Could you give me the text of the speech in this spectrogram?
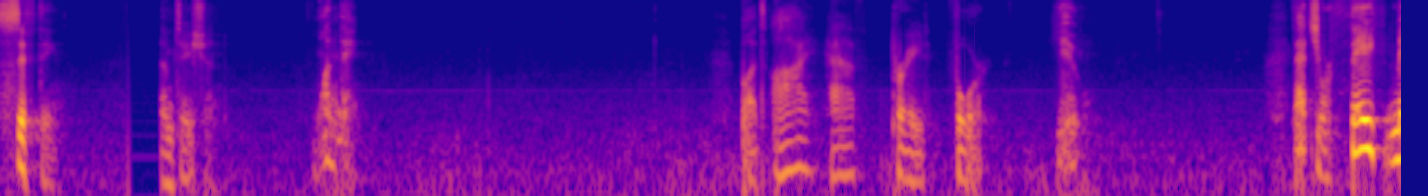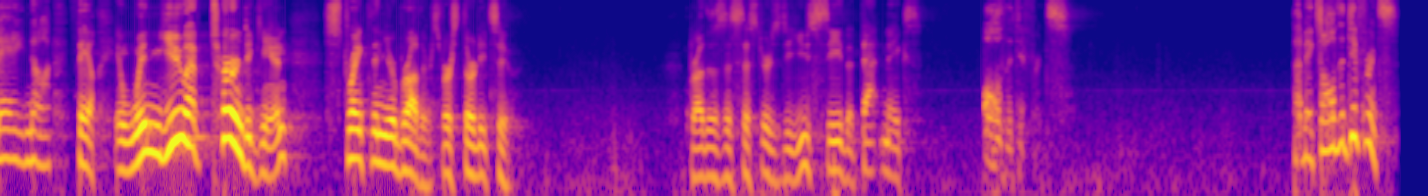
sifting, temptation. One thing. But I have prayed for you that your faith may not fail. And when you have turned again, strengthen your brothers. Verse 32. Brothers and sisters, do you see that that makes all the difference? That makes all the difference.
